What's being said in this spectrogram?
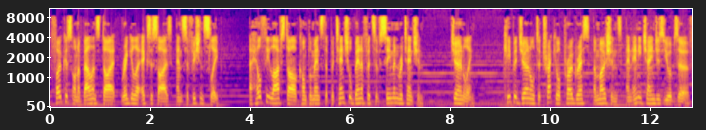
Focus on a balanced diet, regular exercise, and sufficient sleep. A healthy lifestyle complements the potential benefits of semen retention. Journaling. Keep a journal to track your progress, emotions, and any changes you observe.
